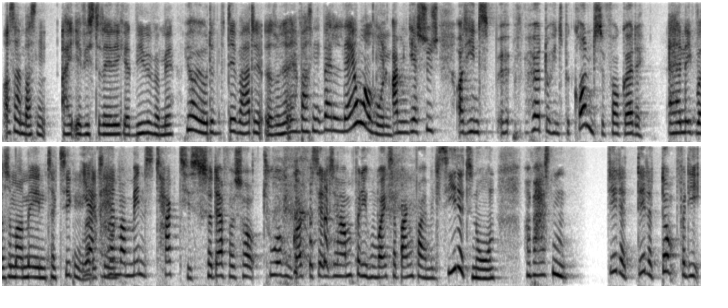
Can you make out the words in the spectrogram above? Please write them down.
Og så er han bare sådan, ej, jeg vidste da ikke, at Vivi var med. Jo, jo, det, det var det. Altså, er bare sådan, hvad laver hun? Jamen, jeg synes, og hendes, hørte du hendes begrundelse for at gøre det? At han ikke var så meget med i taktikken? var Ja, det ikke sådan han noget? var mindst taktisk, så derfor så turde hun godt fortælle til ham, fordi hun var ikke så bange for, at han ville sige det til nogen. Var bare sådan, det er da, det er da dumt, fordi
